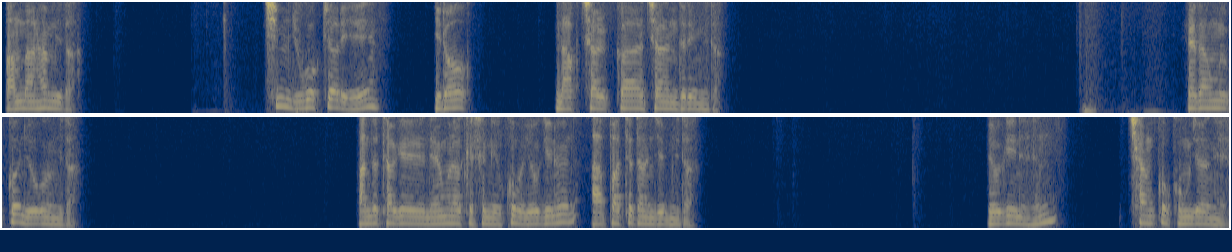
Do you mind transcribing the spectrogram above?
만만합니다. 16억짜리 1억 낙찰가 제안 드립니다. 해당 물건 요겁니다. 반듯하게 네모나게 생겼고 여기는 아파트 단지입니다. 여기는 창고 공장이에요.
